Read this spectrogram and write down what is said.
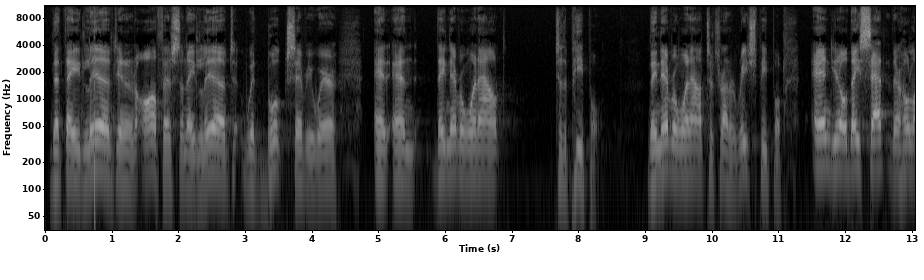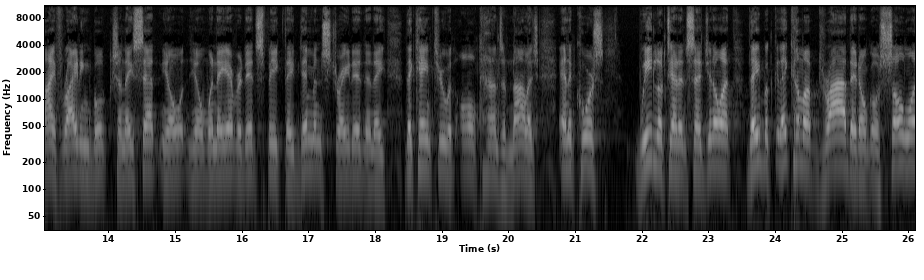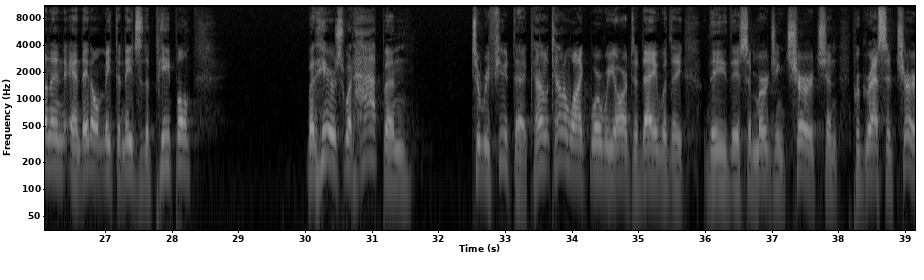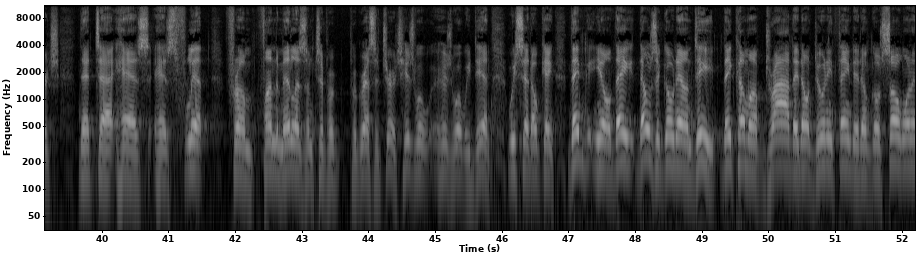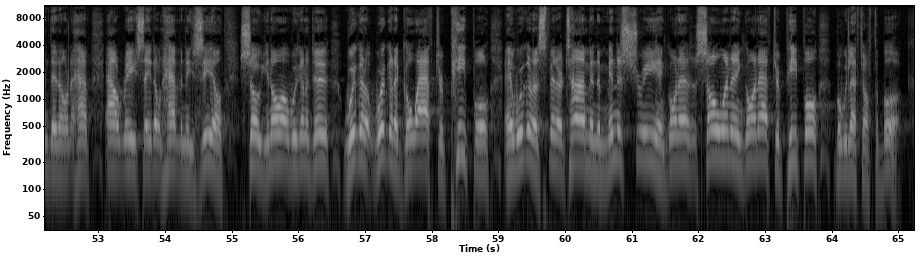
that they lived in an office and they lived with books everywhere and, and they never went out to the people. They never went out to try to reach people. And you know they sat their whole life writing books, and they sat you know you know when they ever did speak, they demonstrated, and they they came through with all kinds of knowledge. And of course, we looked at it and said, you know what? They, they come up dry, they don't go soul winning, and they don't meet the needs of the people. But here's what happened to refute that. Kind of, kind of like where we are today with the, the, this emerging church and progressive church that uh, has, has flipped from fundamentalism to pro- progressive church. Here's what, here's what we did. We said, okay, they, you know, they, those that go down deep, they come up dry. They don't do anything. They don't go soul winning. They don't have outreach. They don't have any zeal. So you know what we're going to do? We're going to, we're going to go after people and we're going to spend our time in the ministry and going after soul winning and going after people, but we left off the book.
